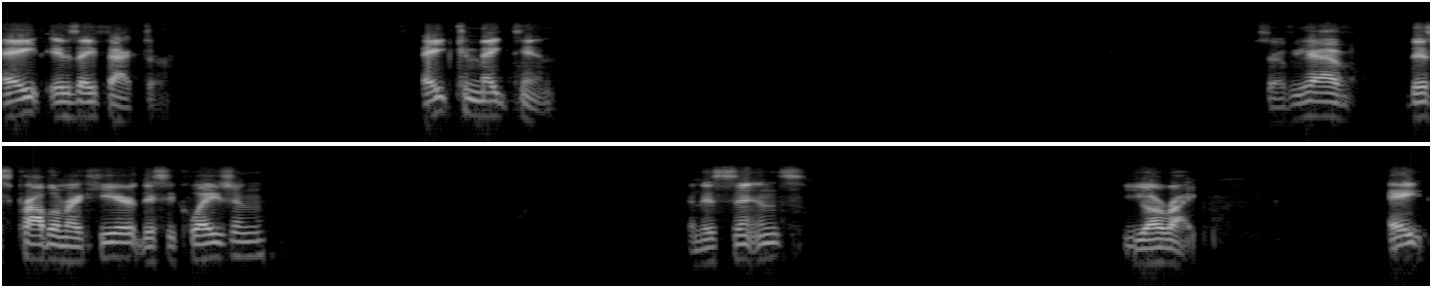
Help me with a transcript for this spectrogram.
Eight is a factor. Eight can make 10. So if you have this problem right here, this equation, and this sentence, you are right. Eight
